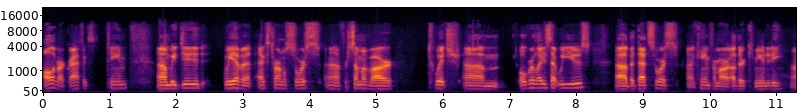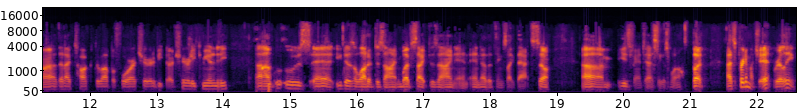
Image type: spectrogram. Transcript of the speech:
all of our graphics team. Um, we did we have an external source uh, for some of our Twitch um, overlays that we use. Uh, but that source uh, came from our other community uh, that I've talked about before, our charity, our charity community. Um, who's uh, he does a lot of design, website design, and, and other things like that. So um, he's fantastic as well. But that's pretty much it, really.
